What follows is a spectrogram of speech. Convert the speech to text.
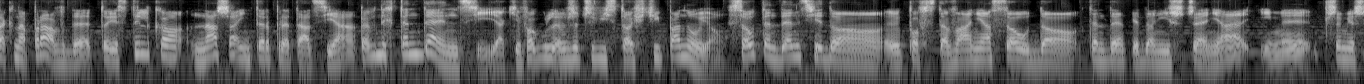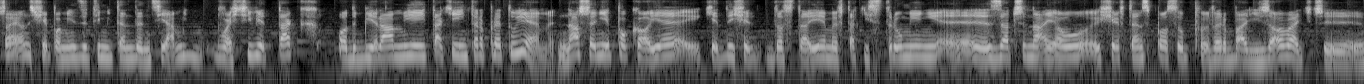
tak naprawdę to jest tylko nasza interpretacja pewnych tendencji, jakie w ogóle w rzeczywistości panują. Są tendencje do y, powstawania, są do tendencje do niszczenia i my przemieszczając się pomiędzy tymi tendencjami właściwie tak odbieramy je i tak je interpretujemy. Nasze niepokoje, kiedy się dostajemy w taki strumień, e, zaczynają się w ten sposób werbalizować, czy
